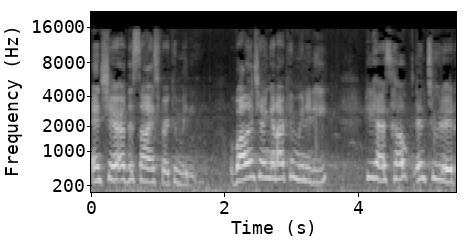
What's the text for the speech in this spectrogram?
and Chair of the Science Fair Committee. Volunteering in our community, he has helped and tutored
